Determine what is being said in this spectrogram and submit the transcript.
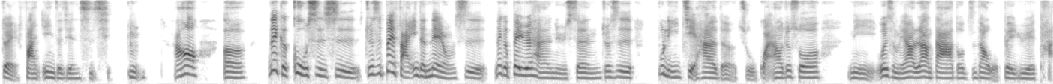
对，反映这件事情。嗯，然后呃，那个故事是就是被反映的内容是那个被约谈的女生就是不理解她的主管，然后就说。你为什么要让大家都知道我被约谈？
